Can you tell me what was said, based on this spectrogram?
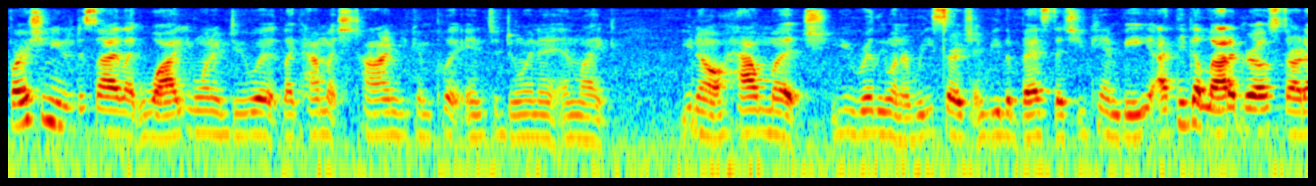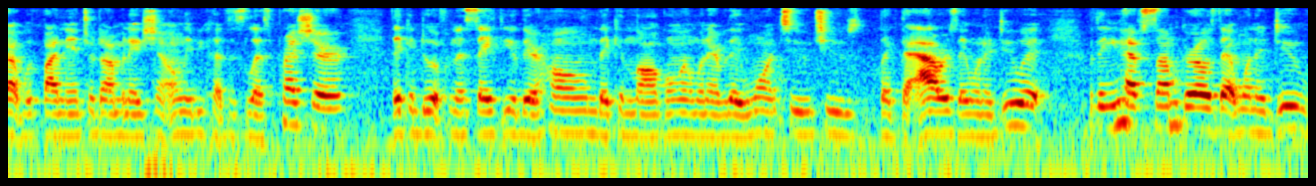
first you need to decide like why you want to do it, like how much time you can put into doing it, and like you know how much you really want to research and be the best that you can be. I think a lot of girls start out with financial domination only because it's less pressure. They can do it from the safety of their home. They can log on whenever they want to, choose like the hours they want to do it. But then you have some girls that want to do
